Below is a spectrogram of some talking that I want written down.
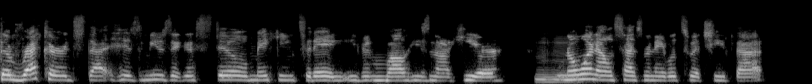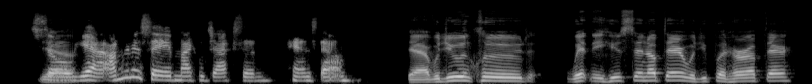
the records that his music is still making today, even while he's not here. Mm-hmm. No one else has been able to achieve that. So yeah, yeah I'm gonna say Michael Jackson, hands down. Yeah. Would you include Whitney Houston up there? Would you put her up there?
